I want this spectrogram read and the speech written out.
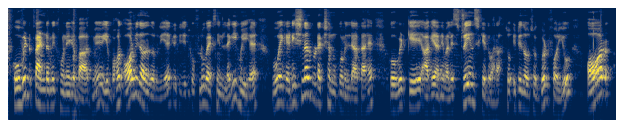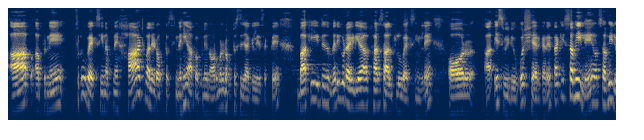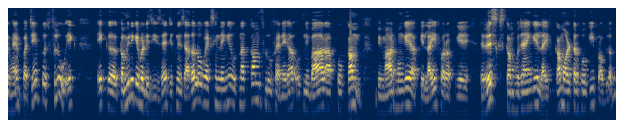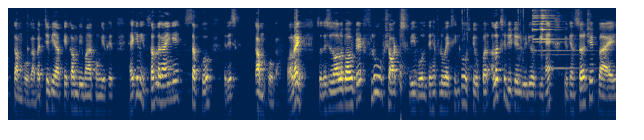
कोविड पैंडमिक होने के बाद में ये बहुत और भी ज़्यादा ज़रूरी है, क्योंकि जिनको फ्लू वैक्सीन लगी हुई है, वो एक एडिशनल प्रोटेक्शन उनको मिल जाता है कोविड के आगे आने वाले स्ट्रेन्स के द्वारा। So it is also good for you और आप अपने फ्लू वैक्सीन अपने हार्ट वाले डॉक्टर से नहीं, आप अपने नॉर्मल डॉक्टर से जाके ले सकते हैं। बाकी it is a very good idea आप हर साल फ्लू वैक्सीन लें और इस वीडियो को शेयर करें ताकि सभी लें और सभी जो हैं बचें बिकॉज़ फ्लू एक एक कम्युनिकेबल डिज़ीज़ है। जितने ज़्यादा लोग वैक्सीन लेंगे, उतना कम फ्लू फैलेगा। उतनी बार आपको कम बीमार होंगे, आपकी लाइफ और आपके रिस्क कम हो जाएँगे। लाइफ कम ऑल्टर होगी प्रॉब्लम कम होगा। बच्चे भी आपके कम बीमार होंगे फिर। है कि नहीं? सब लगाएँगे, सबको रिस्क कम होगा। All right so this is all about it flu shots भी बोलते हैं फ्लू वैक्सीन को। उसके ऊपर अलग से डिटेल वीडियोस भी हैं। You can search it by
